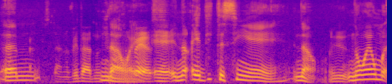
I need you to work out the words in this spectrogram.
Um, Isso é novidade no não, é, é, não, é dito assim, é. Não, não é uma,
